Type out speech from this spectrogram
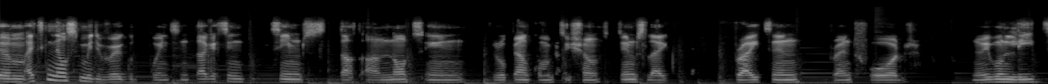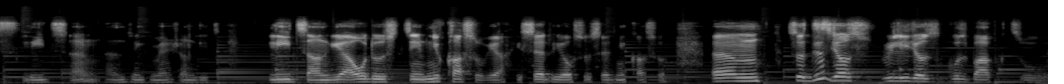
um. I think Nelson made a very good point in targeting teams that are not in European competitions. Teams like Brighton, Brentford, you know, even Leeds, Leeds, and I don't think you mentioned Leeds, Leeds, and yeah, all those teams. Newcastle, yeah, he said he also said Newcastle. Um, so this just really just goes back to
